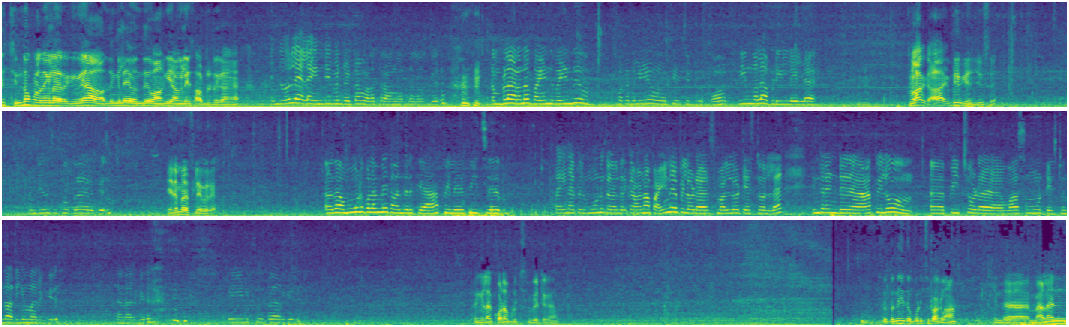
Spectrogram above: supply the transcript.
ஏய், சின்ன குழந்தைங்களா இருக்குங்க. அதுங்களே வந்து வாங்கி அவங்களே சாப்பிட்டுட்டு இருக்காங்க இந்த ஊர்ல எல்லாம் இண்டிபெண்டா வளர்த்துறாங்க அந்த அளவுக்கு. நம்மளா இருந்தா பயந்து பயந்து பக்கத்துலயே கிழிச்சிட்டு இருப்போம் இவங்கெல்லாம் அப்படி இல்லை இல்ல நல்லா இருக்கா எப்படி இருக்கு ஜூஸ் ஜூஸ் சூப்பரா இருக்கு. என்ன மாதிரி ஃப்ளேவரு அதான் மூணு பழமே கலந்துருக்கு. ஆப்பிள் பீச்சு பைனாப்பிள் மூணு கலந்துருக்கு. ஆனால் பைனாப்பிளோட ஸ்மெல்லோ டேஸ்ட்டும் இல்லை. இந்த ரெண்டு ஆப்பிளும் பீச்சோட வாசமும் டேஸ்ட்டும் தான் அதிகமாக இருக்குது நல்லாயிருக்கு வெயில் சூப்பராக இருக்குது இவங்கெல்லாம் கொடை பிடிச்சிட்டு போயிட்டுருக்காங்க. இப்போ வந்து இதை குடிச்சு பார்க்கலாம். இந்த மெலன்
